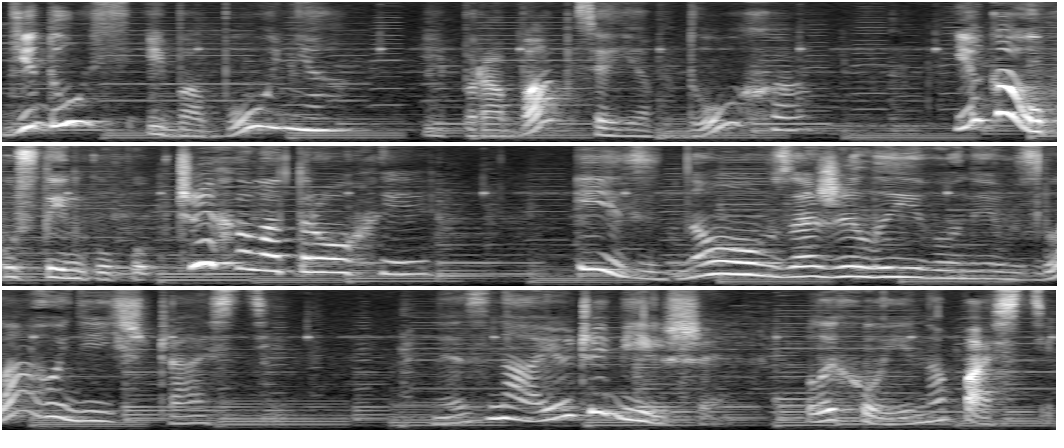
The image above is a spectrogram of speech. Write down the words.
дідусь і бабуня, і прабабця Явдоха, яка у хустинку попчихала трохи, і знов зажили вони в злагоді й щасті, не знаючи більше лихої напасті.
